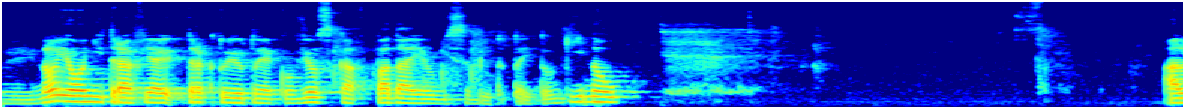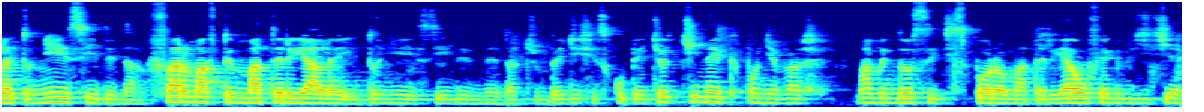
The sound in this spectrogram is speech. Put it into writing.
No i oni trafia, traktują to jako wioska, wpadają i sobie tutaj to giną. Ale to nie jest jedyna farma w tym materiale i to nie jest jedyny, na czym będzie się skupiać odcinek, ponieważ mamy dosyć sporo materiałów, jak widzicie.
